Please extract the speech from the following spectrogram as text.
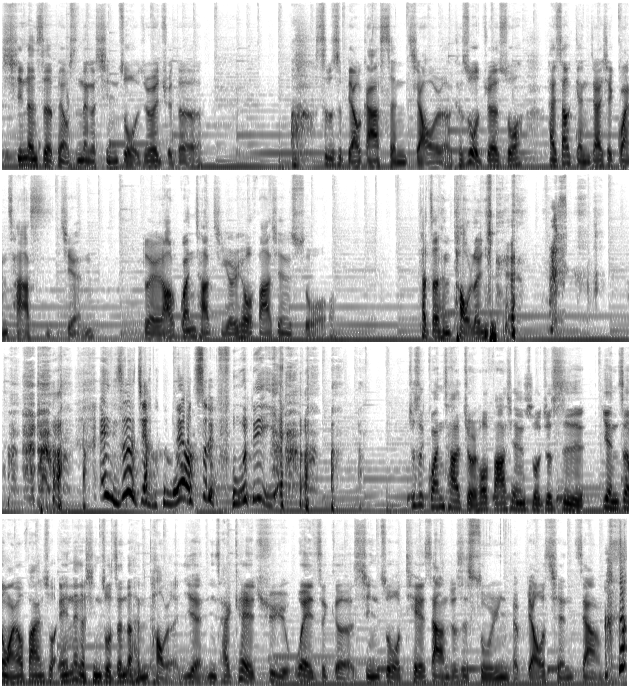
新认识的朋友是那个星座，我就会觉得啊，是不是不要跟他深交了？可是我觉得说，还是要给人家一些观察时间。对，然后观察几个月后，发现说他真的很讨人厌。哎、你这个讲的没有说服力耶。就是观察久以后，发现说，就是验证完又，发现说，哎，那个星座真的很讨人厌，你才可以去为这个星座贴上就是属于你的标签，这样子。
